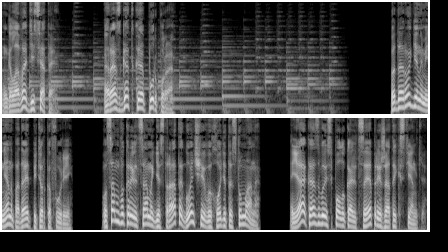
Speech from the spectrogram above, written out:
Глава 10. Разгадка пурпура. По дороге на меня нападает пятерка фурий. У самого крыльца магистрата гончие выходят из тумана. Я оказываюсь в полукольце, прижатый к стенке.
